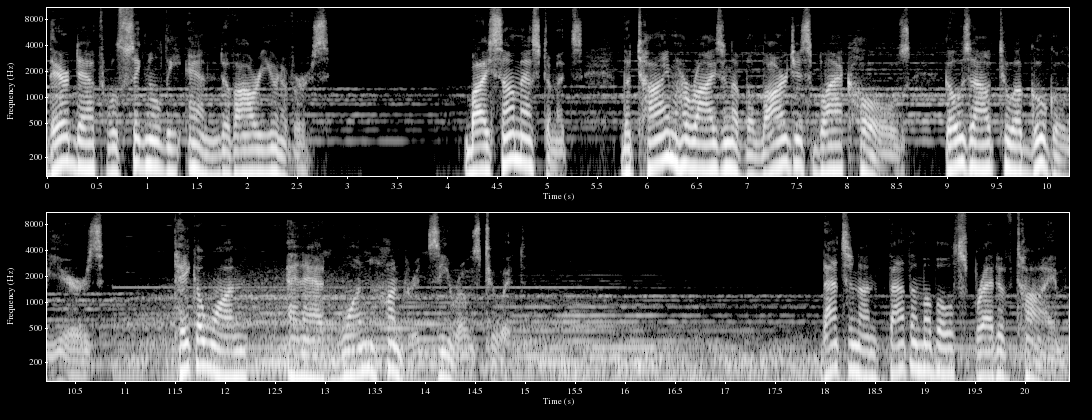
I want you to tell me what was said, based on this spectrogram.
their death will signal the end of our universe. By some estimates, the time horizon of the largest black holes goes out to a googol years. Take a 1 and add 100 zeros to it. That's an unfathomable spread of time,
